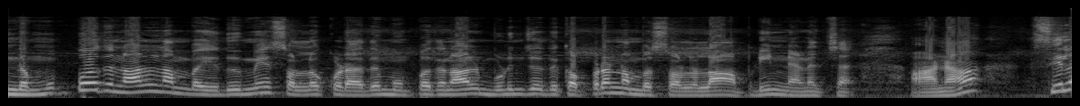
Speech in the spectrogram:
இந்த முப்பது நாள் நம்ம எதுவுமே சொல்லக்கூடாது. முப்பது நாள் முடிஞ்சதுக்கப்புறம் நம்ம சொல்லலாம் அப்படின்னு நினச்சேன். ஆனால் சில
